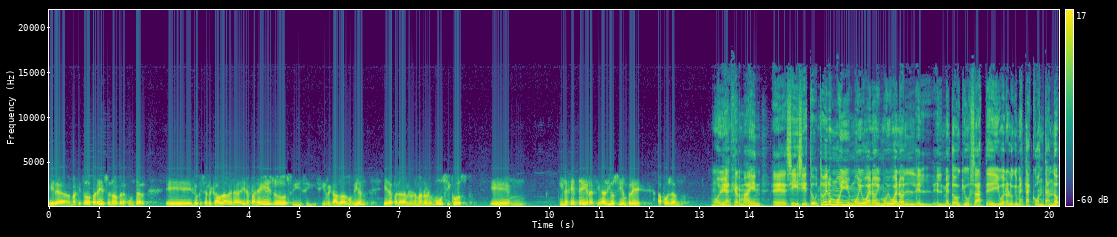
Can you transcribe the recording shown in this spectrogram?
era más que todo para eso, ¿no? Para juntar eh, lo que se recaudaba era, era para ellos, y si, si, recaudábamos bien era para darle una mano a los músicos. Eh, y la gente, gracias a Dios, siempre apoyando. Muy bien, Germain. Eh, sí, sí, estuvieron muy, muy bueno y muy bueno el, método que usaste y bueno, lo que me estás contando.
